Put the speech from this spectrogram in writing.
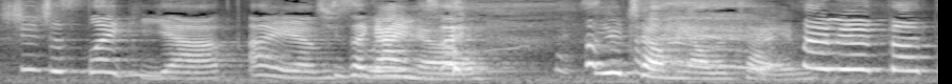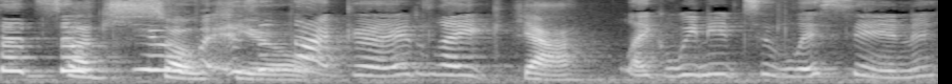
She's just like, yeah, I am. She's like, I know. You tell me all the time. And I thought that's so That's cute. so but cute. isn't that good? Like, Yeah. Like we need to listen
